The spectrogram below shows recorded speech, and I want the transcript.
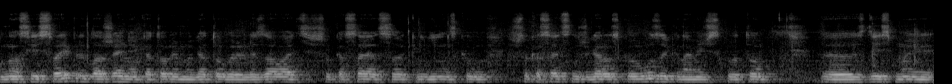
У нас есть свои предложения, которые мы готовы реализовать. Что касается Княгининского, что касается Нижегородского вуза экономического, то э, здесь мы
